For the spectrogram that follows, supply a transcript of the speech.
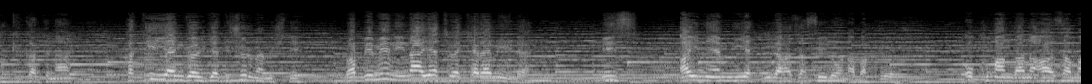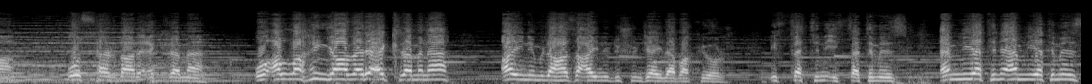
hakikatine katiyen gölge düşürmemişti. Rabbimin inayet ve keremiyle biz aynı emniyet mülahazasıyla ona bakıyor. O kumandanı azama, o serdar Ekrem'e, o Allah'ın yaveri Ekrem'ine aynı mülahaza, aynı düşünceyle bakıyor. İffetini iffetimiz, emniyetini emniyetimiz,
